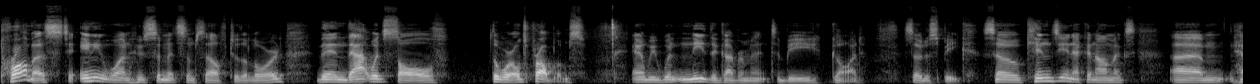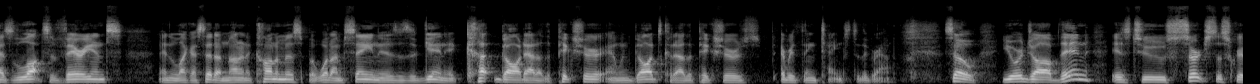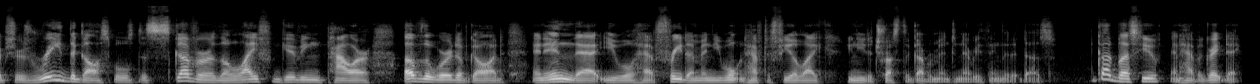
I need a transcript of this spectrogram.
promise to anyone who submits himself to the Lord, then that would solve the world's problems. And we wouldn't need the government to be God, so to speak. So Keynesian economics um, has lots of variants. And like I said, I'm not an economist, but what I'm saying is, is again, it cut God out of the picture. And when God's cut out of the pictures, everything tanks to the ground. So, your job then is to search the scriptures, read the gospels, discover the life giving power of the word of God, and in that you will have freedom and you won't have to feel like you need to trust the government and everything that it does. God bless you and have a great day.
